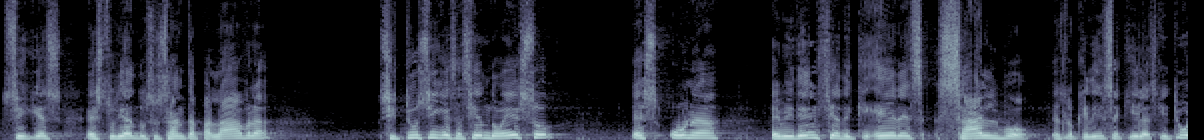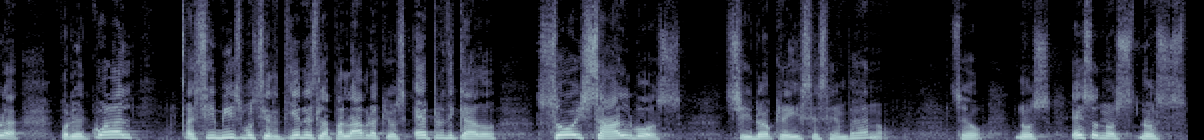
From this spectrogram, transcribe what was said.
sigues estudiando su santa palabra, si tú sigues haciendo eso, es una evidencia de que eres salvo. Es lo que dice aquí la escritura. por el cual asimismo si retienes la palabra que os he predicado, sois salvos si no creísteis en vano. Nos, eso nos, nos,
